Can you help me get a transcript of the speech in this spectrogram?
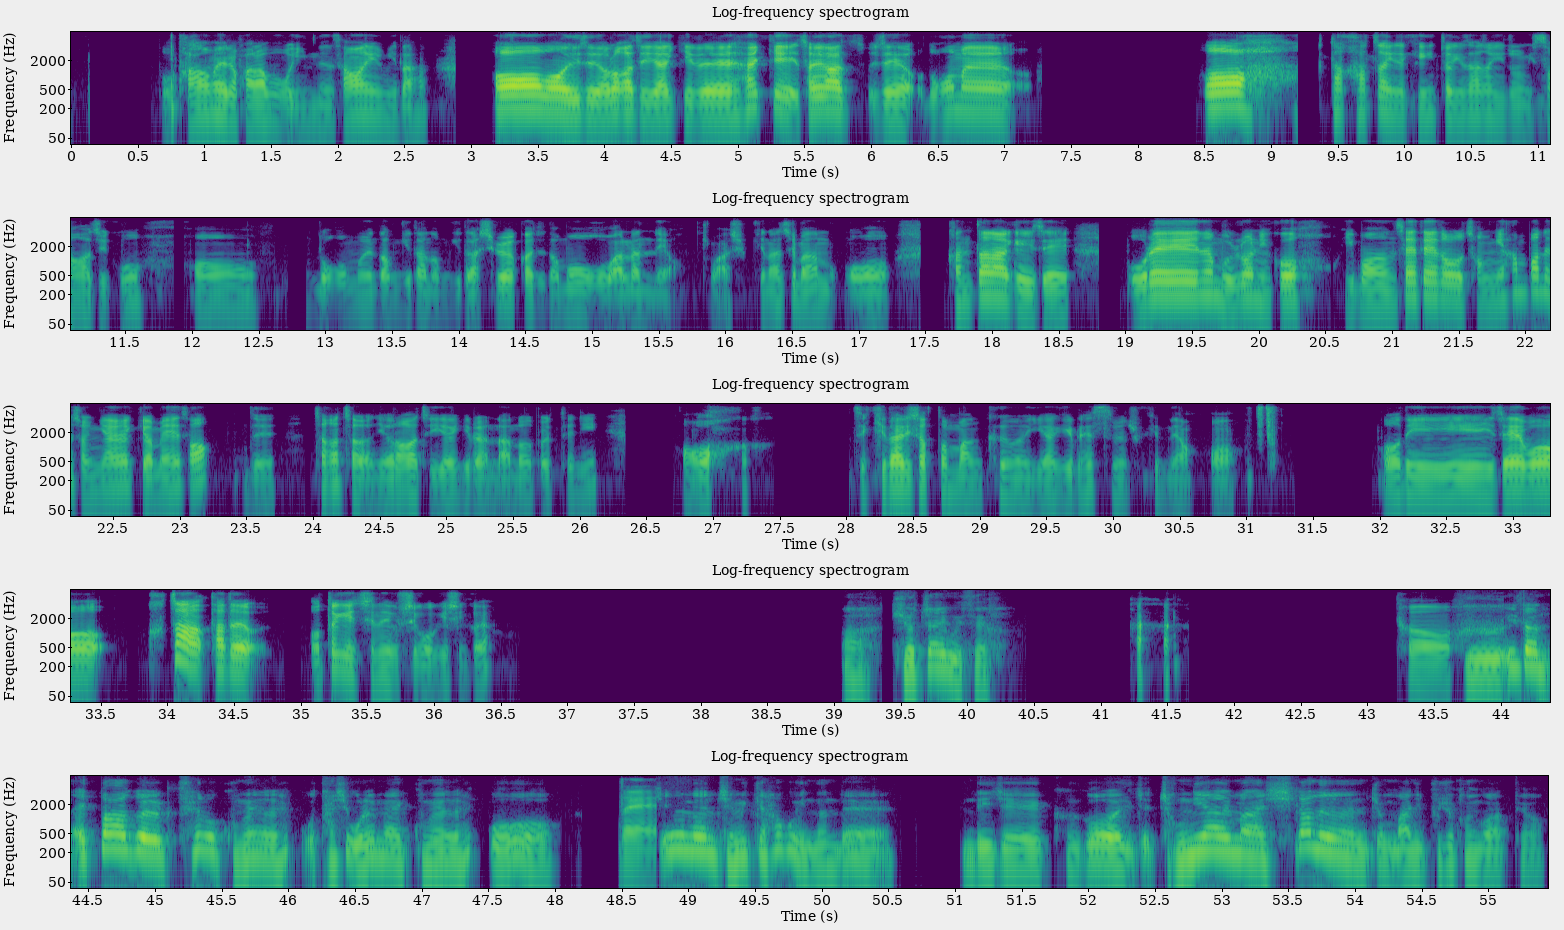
또 다음 해를 바라보고 있는 상황입니다. 어 뭐 이제 여러 가지 이야기를 할게 저희가 이제 녹음을 어 다 각자 이제 개인적인 사정이 좀 있어 가지고 어 녹음을 넘기다 넘기다 12 월까지 넘어오고 말았네요. 좀 아쉽긴 하지만 뭐 간단하게 이제 올해는 물론이고 이번 세대도 정리 한 번에 정리할 겸해 해서 이제 차근차근 여러 가지 이야기를 나눠 볼 테니 어 이제 기다리셨던 만큼 이야기를 했으면 좋겠네요. 어. 어디 이제 뭐 각자 다들 어떻게 지내시고 계신가요? 아 쥐어짜이고 있어요. 그그 일단 액박을 새로 구매를 했고 다시 오랜만에 구매를 했고 네. 게임은 재밌게 하고 있는데 근데 이제 그걸 이제 정리할 만한 시간은 좀 많이 부족한 것 같아요.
